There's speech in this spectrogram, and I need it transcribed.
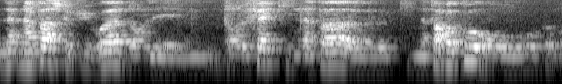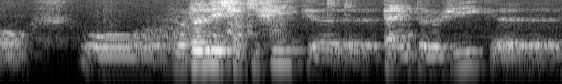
l'impasse que tu vois dans, les, dans le fait qu'il n'a pas, euh, n'a pas recours aux, données scientifiques, euh, paléontologiques, euh,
